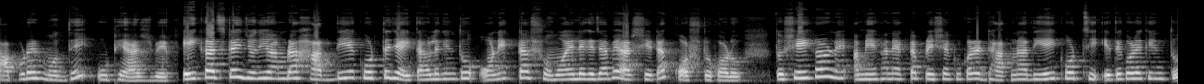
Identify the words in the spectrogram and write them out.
কাপড়ের মধ্যেই উঠে আসবে। এই কাজটাই যদি আমরা হাত দিয়ে করতে যাই, তাহলে কিন্তু অনেকটা সময় লেগে যাবে আর সেটা কষ্টকরও তো সেই কারণে আমি এখানে একটা প্রেশার কুকারের ঢাকনা দিয়েই করছি। এতে করে কিন্তু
